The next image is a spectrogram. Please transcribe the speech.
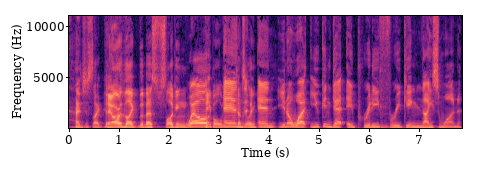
I just like they are like the best slugging well people and typically. and you know what? You can get a pretty freaking nice one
